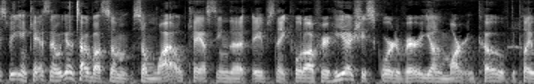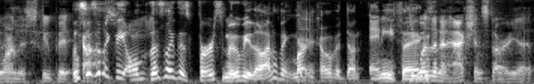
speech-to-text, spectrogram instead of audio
speaking of casting. We gotta talk about some some wild casting that Abe Snake pulled off here. He actually scored a very young Martin Kove to play one of the stupid. This cops. is like the only. This is like this first movie though. I don't think Martin Yeah. Kove had done anything. He wasn't an action star yet.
